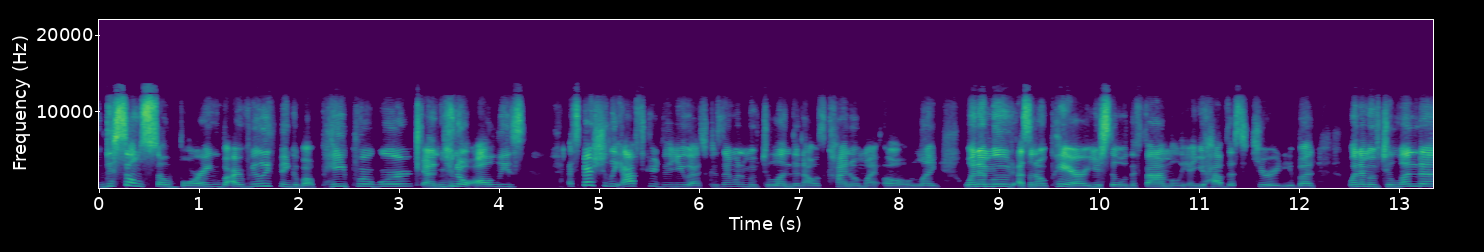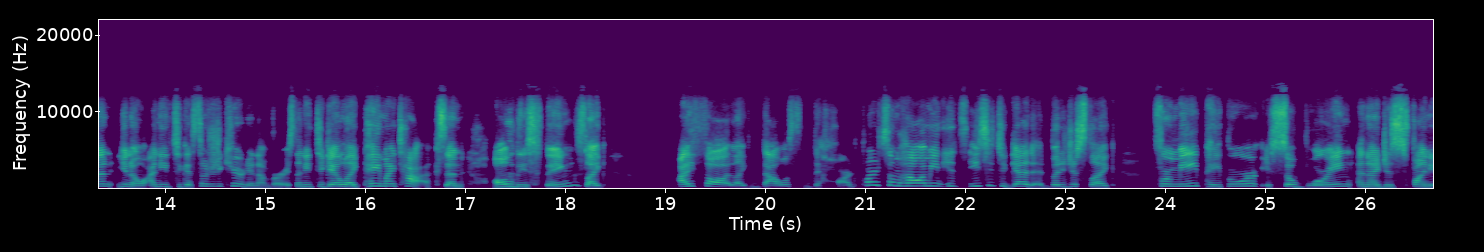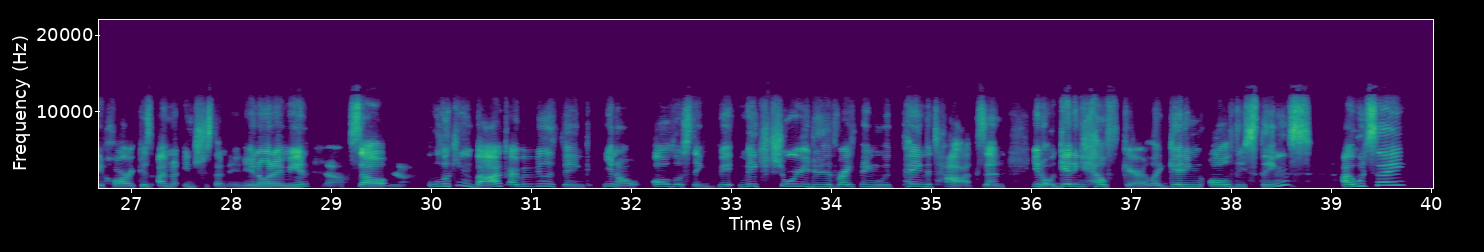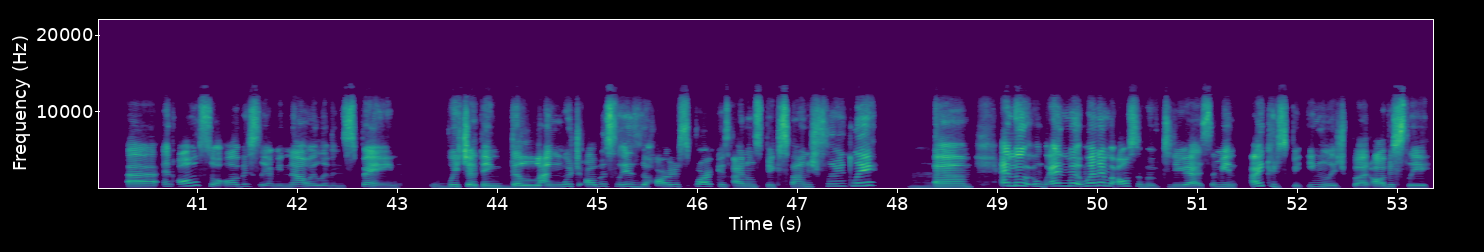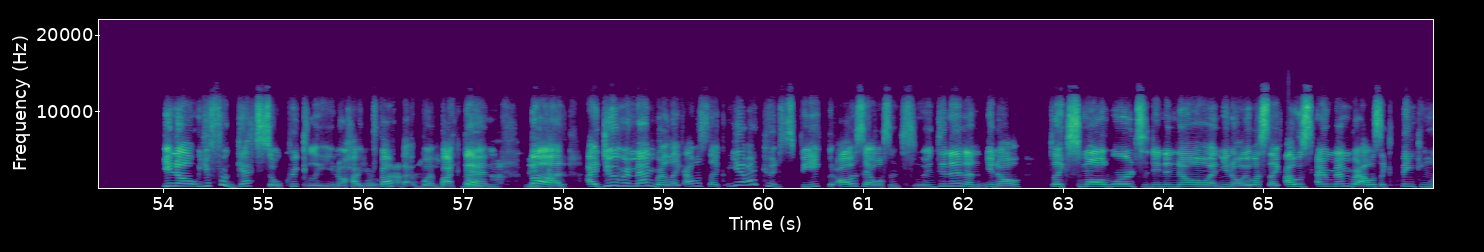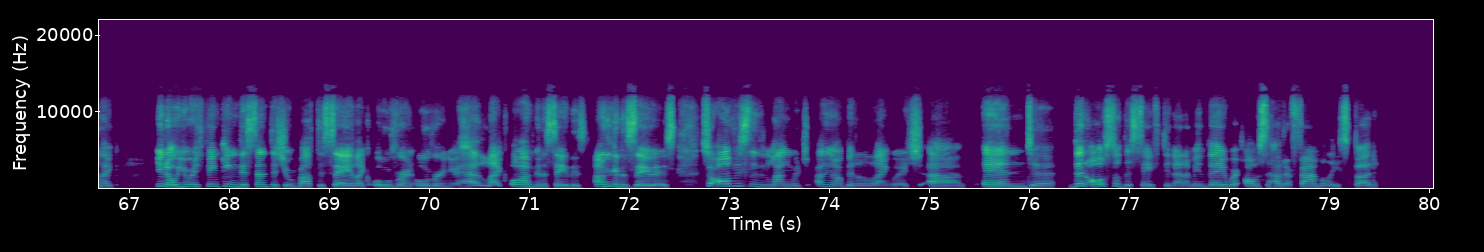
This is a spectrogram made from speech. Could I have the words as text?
this sounds so boring, but I really think about paperwork and you know all these especially after the US, because then when I moved to London, I was kind of on my own. Like when I moved as an au pair, you're still with the family and you have the security. But when I moved to London, you know, I need to get social security numbers. I need to get like pay my tax and mm-hmm. all these things. Like I thought like that was the hard part somehow. I mean, it's easy to get it, but it just like for me, paperwork is so boring and I just find it hard because I'm not interested in it. You know what I mean? Yeah. So yeah. looking back, I really think, you know, all those things, be, make sure you do the right thing with paying the tax and, you know, getting healthcare, like getting all these things, I would say. Uh, and also, obviously, I mean, now I live in Spain, which I think the language obviously is the hardest part because I don't speak Spanish fluently. Mm-hmm. Um, and and when I also moved to the US, I mean, I could speak English, but obviously you know you forget so quickly you know how you oh, felt that went back oh, then. oh. but i do remember like i was like yeah i could speak but obviously i wasn't fluent in it and you know like small words i didn't know and you know it was like i was i remember i was like thinking like you know you were thinking this sentence you were about to say like over and over in your head like oh i'm gonna say this i'm gonna say this. So obviously the language i know a bit of the language uh, and uh, then also the safety net. I mean they were also had their families but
